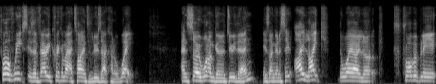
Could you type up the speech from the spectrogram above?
12 weeks is a very quick amount of time to lose that kind of weight. And so what I'm going to do then is I'm going to say I like the way I look, probably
